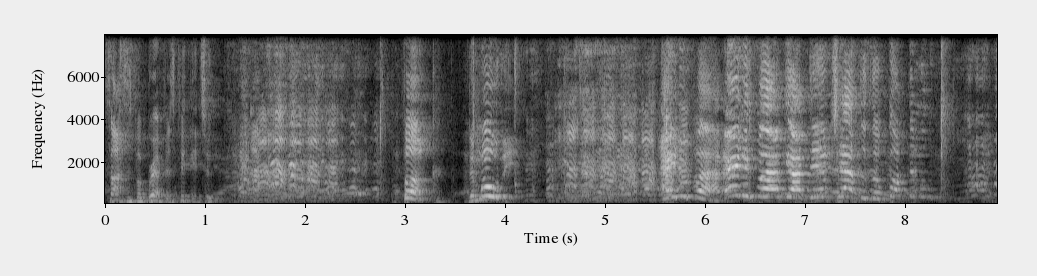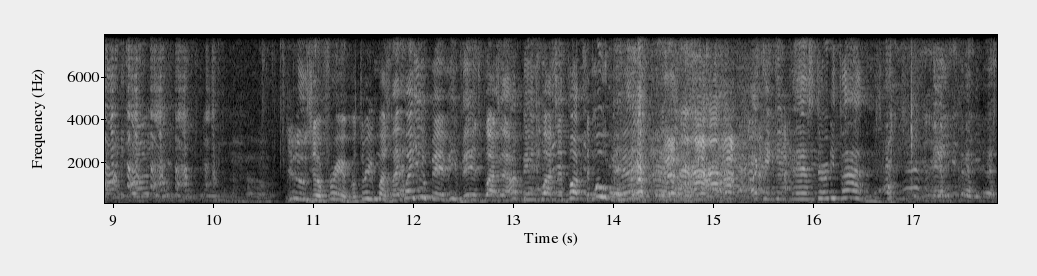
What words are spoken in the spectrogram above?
Sausage for breakfast 52. Fuck the movie. 85. 85 goddamn chapters of fuck the movie. You lose your friend for three months. Like, where you been? Me binge watching. I binge watching fuck the movie, man. I can't get past 35 in this bitch.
